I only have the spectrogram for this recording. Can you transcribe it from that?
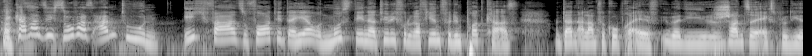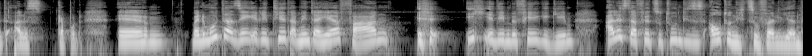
Wie kann man sich sowas antun? Ich fahre sofort hinterher und muss den natürlich fotografieren für den Podcast. Und dann Alarm für Cobra 11. Über die Schanze explodiert, alles kaputt. Ähm, meine Mutter sehr irritiert am Hinterherfahren. Ich ihr den Befehl gegeben, alles dafür zu tun, dieses Auto nicht zu verlieren.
